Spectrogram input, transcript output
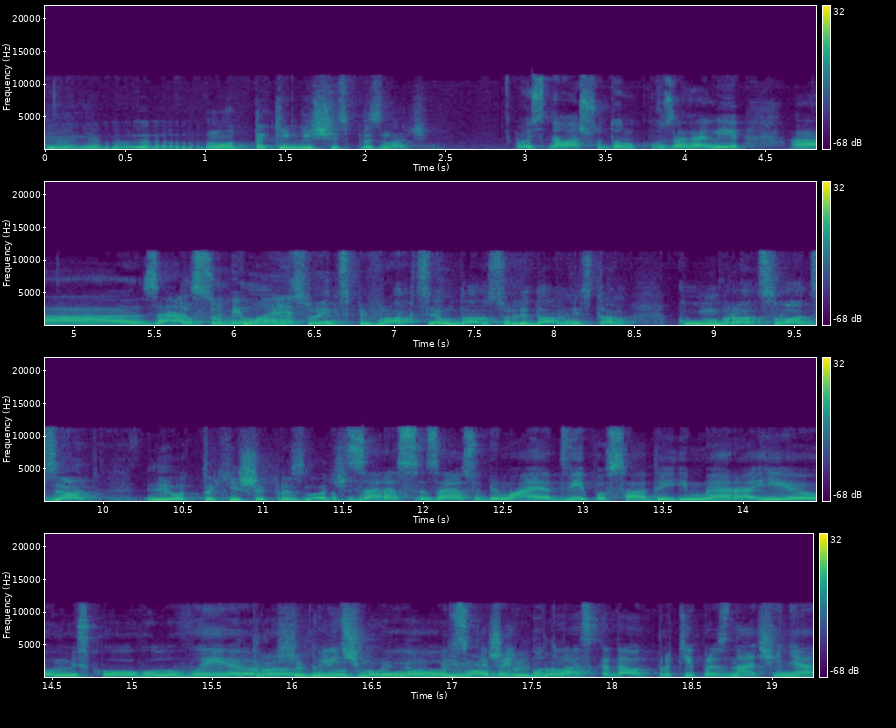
І, е, ну, такі більшість призначень. Ось на вашу думку, взагалі а, зараз Тобто, собі кум, має в принципі, фракція удар солідарність, там кум, брат, сват, зять, і от такі ще От призначення. зараз зараз обіймає дві посади: і мера, і е, міського голови. Та краще Е, б ні одної не обіймав, Скажіть, будь ласка, да, от про ті призначення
